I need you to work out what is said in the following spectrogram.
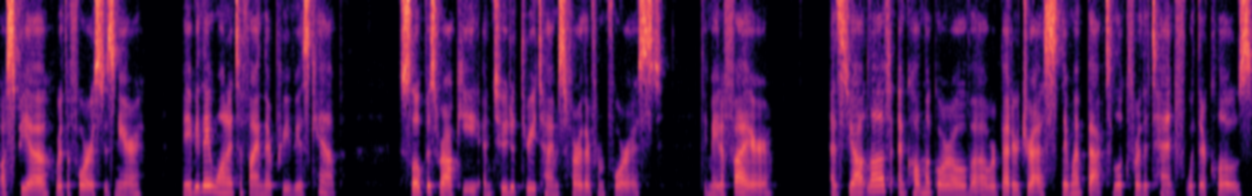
Auspiya, where the forest is near. Maybe they wanted to find their previous camp. Slope is rocky and two to three times farther from forest. They made a fire, as Dyatlov and Kolmogorova were better dressed, they went back to look for the tent with their clothes.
